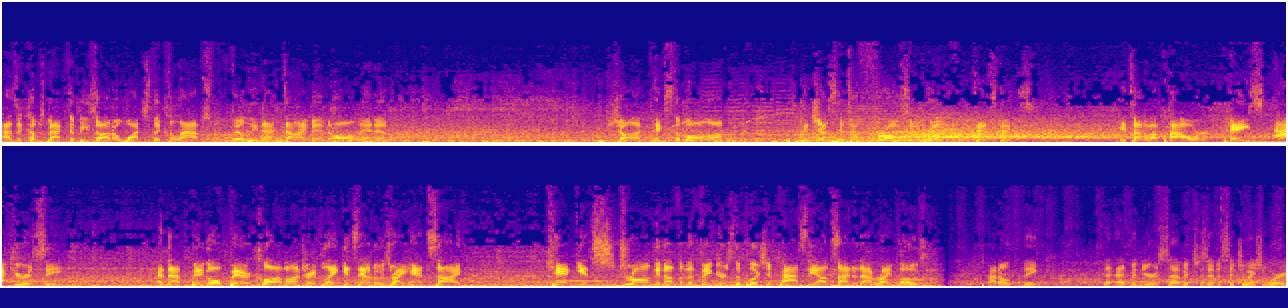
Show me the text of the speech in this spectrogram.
As it comes back to Pizarro, watch the collapse from Philly. That diamond all in him. Jean picks the ball up and just hits a frozen rope from distance. You talk about power, pace, accuracy. And that big old bear claw of Andre Blake gets down to his right hand side. Can't get strong enough of the fingers to push it past the outside of that right post. I don't think that Edmund Jurasevich is in a situation where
